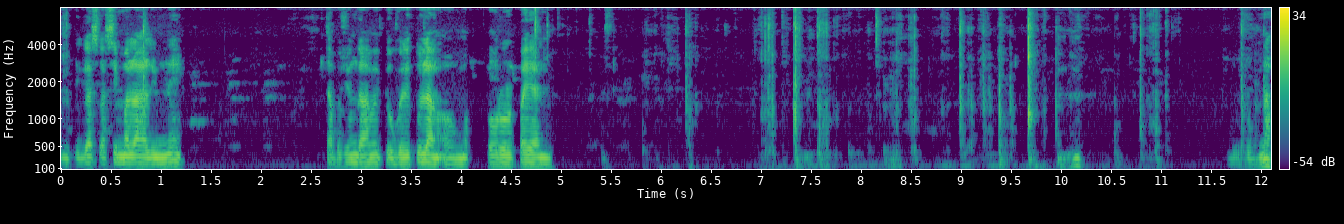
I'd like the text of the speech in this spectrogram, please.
Yung tigas kasi malalim na eh. Tapos yung gamit ko, ganito lang. Oh, purol pa yan. Mhm. Durog na.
